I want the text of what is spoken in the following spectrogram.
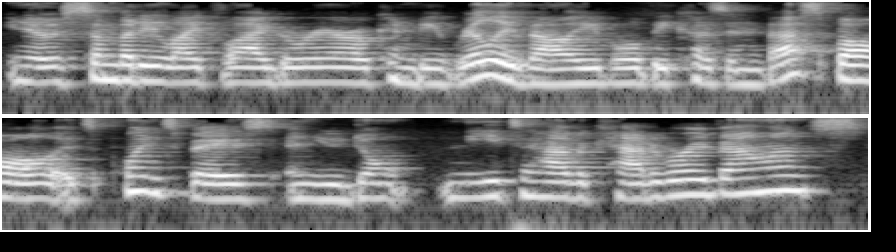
you know, somebody like Vlad Guerrero can be really valuable because in best ball, it's points based and you don't need to have a category balance.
